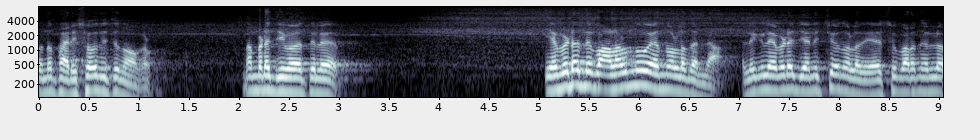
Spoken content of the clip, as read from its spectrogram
ഒന്ന് പരിശോധിച്ച് നോക്കണം. നമ്മുടെ ജീവിതത്തിൽ എവിടെ നിന്ന് വളർന്നു എന്നുള്ളതല്ല അല്ലെങ്കിൽ എവിടെ ജനിച്ചു എന്നുള്ളത്. യേശു പറഞ്ഞല്ലോ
